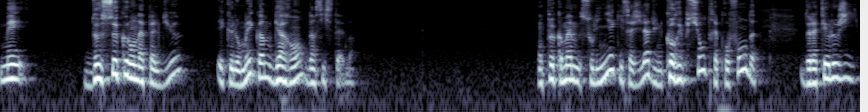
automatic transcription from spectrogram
mais de ce que l'on appelle Dieu et que l'on met comme garant d'un système. On peut quand même souligner qu'il s'agit là d'une corruption très profonde de la théologie.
